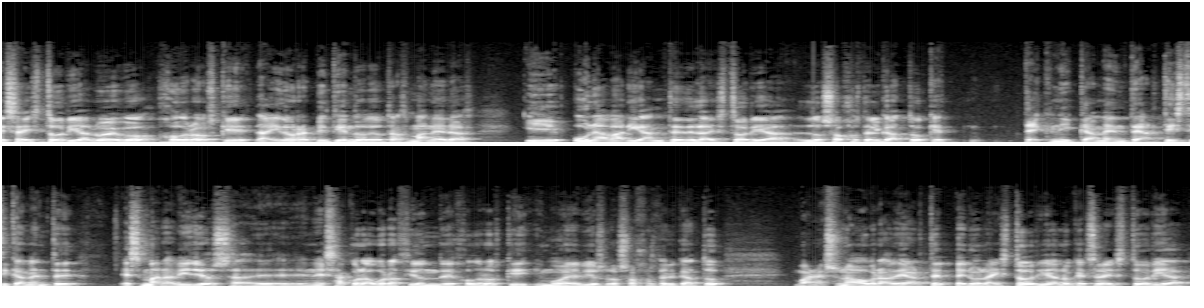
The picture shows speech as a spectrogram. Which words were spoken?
esa historia luego Jodorowsky ha ido repitiendo de otras maneras y una variante de la historia Los ojos del gato, que técnicamente, artísticamente, es maravillosa. Eh, en esa colaboración de Jodorowsky y Moebius, Los ojos del gato, bueno, es una obra de arte, pero la historia, lo que es la historia,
